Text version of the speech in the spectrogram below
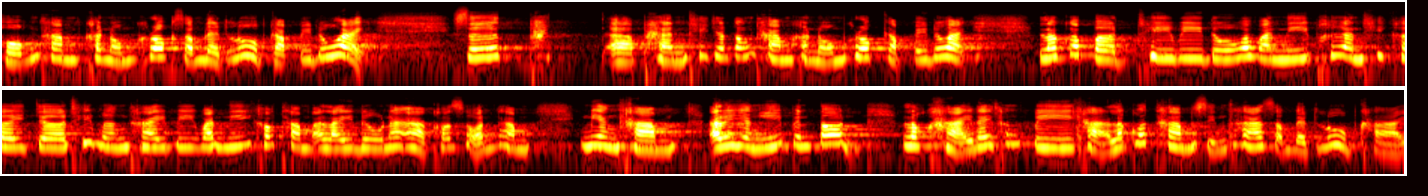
ผงทำขนมครกสำเร็จรูปกลับไปด้วย ซื้อแผ่นที่จะต้องทำขนมครกกลับไปด้วย แล้วก็เปิดทีวีดูว่าวันนี้เพื่อนที่เคยเจอที่เมืองไทยปีวันนี้เขาทำอะไรดูนะอะเขาสอนทำเมี่ยงคำอะไรอย่างนี้เป็นต้นเราขายได้ทั้งปีค่ะ แล้วก็ทำสินค้าสำเร็จรูปขาย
